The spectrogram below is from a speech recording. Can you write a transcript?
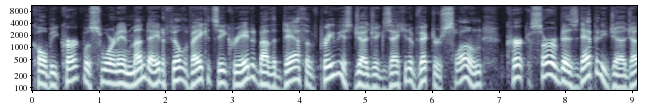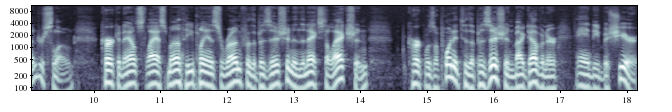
Colby Kirk was sworn in Monday to fill the vacancy created by the death of previous judge executive Victor Sloan. Kirk served as deputy judge under Sloan. Kirk announced last month he plans to run for the position in the next election. Kirk was appointed to the position by Governor Andy Beshear.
